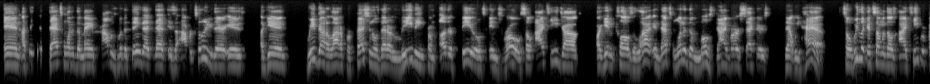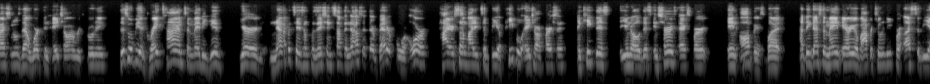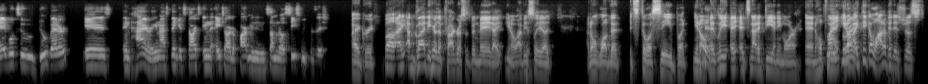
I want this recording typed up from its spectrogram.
And I think that that's one of the main problems. But the thing that that is an opportunity there is again, we've got a lot of professionals that are leaving from other fields in droves. So IT jobs are getting closed a lot. And that's one of the most diverse sectors that we have. So if we look at some of those IT professionals that worked in HR and recruiting, this would be a great time to maybe give your nepotism position something else that they're better for, or hire somebody to be a people HR person and keep this, you know, this insurance expert in office. But I think that's the main area of opportunity for us to be able to do better is in hiring. And I think it starts in the HR department and in some of those C-suite positions. I agree. Well, I, am glad to hear that progress has been made. I, you know, obviously, uh, I don't love that it's still a C, but you know, at least it's not a D anymore. And hopefully, right, you know, right. I think a lot of it is just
